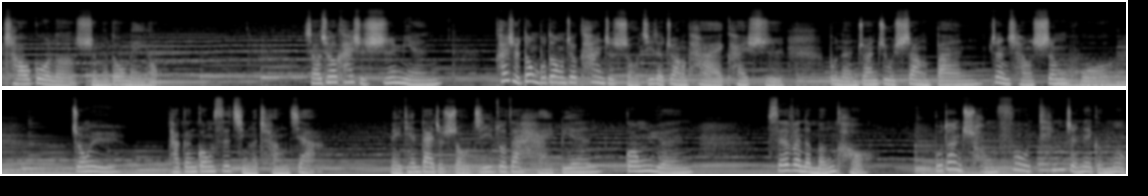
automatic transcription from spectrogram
超过了什么都没有。小秋开始失眠，开始动不动就看着手机的状态，开始不能专注上班、正常生活。终于，他跟公司请了长假，每天带着手机坐在海边、公园、Seven 的门口。不断重复听着那个梦，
